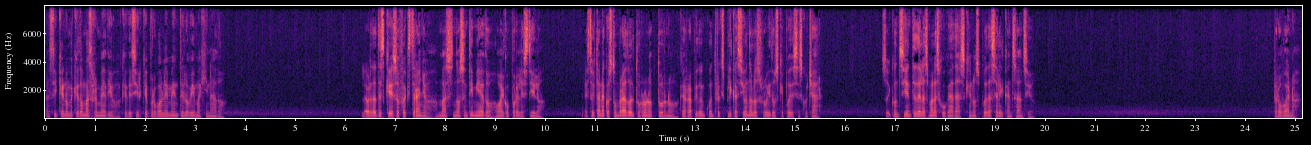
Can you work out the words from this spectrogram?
así que no me quedó más remedio que decir que probablemente lo había imaginado. La verdad es que eso fue extraño, mas no sentí miedo o algo por el estilo. Estoy tan acostumbrado al turno nocturno que rápido encuentro explicación a los ruidos que puedes escuchar. Soy consciente de las malas jugadas que nos puede hacer el cansancio. Pero bueno,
